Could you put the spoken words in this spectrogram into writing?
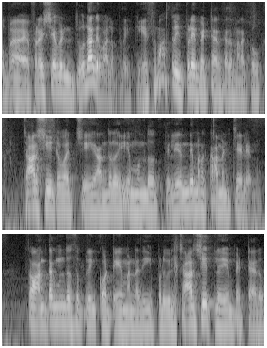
ఓపెన్ ఫ్రెష్ ఎవిడెన్స్ చూడాలి వాళ్ళు ఇప్పుడు. కేసు మాత్రం ఇప్పుడే పెట్టారు కదా మనకు. చార్జ్ షీట్ వచ్చి అందులో ఏముందో తెలియంది మనం కామెంట్ చేయలేము. సో అంతకుముందు సుప్రీంకోర్టు ఏమన్నది? ఇప్పుడు వీళ్ళు చార్జ్ షీట్లో ఏం పెట్టారు?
